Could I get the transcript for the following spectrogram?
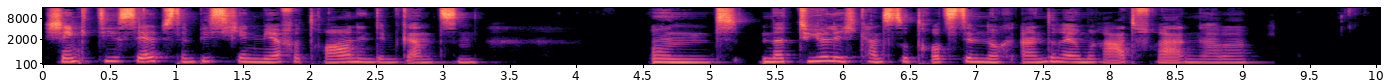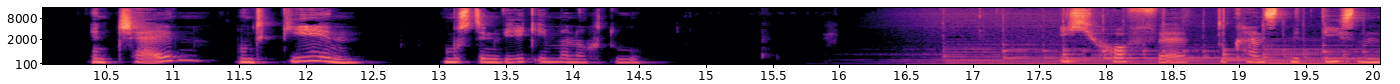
schenk dir selbst ein bisschen mehr Vertrauen in dem Ganzen und natürlich kannst du trotzdem noch andere um Rat fragen, aber entscheiden und gehen muss den Weg immer noch du. Ich hoffe, du kannst mit diesen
